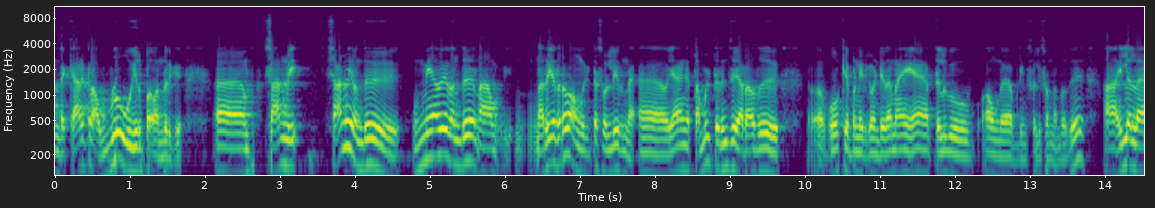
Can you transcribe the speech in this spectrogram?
அந்த கேரக்டர் அவ்வளோ உயிர்ப்பாக வந்திருக்கு. ஷான்வி. ஷான்வி வந்து உண்மையாகவே வந்து நான் நிறைய தடவை அவங்கக்கிட்ட சொல்லியிருந்தேன். ஏங்க தமிழ் தெரிஞ்சு யாராவது ஓகே பண்ணியிருக்க வேண்டியதானே ஏன் தெலுங்கு அவங்க அப்படின்னு சொல்லி சொன்னபோது இல்லை இல்லை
